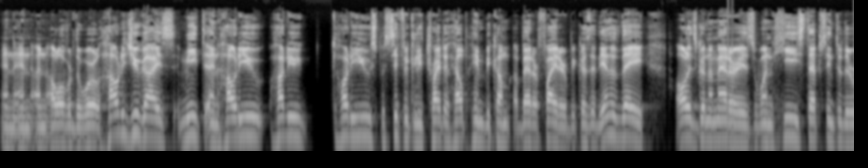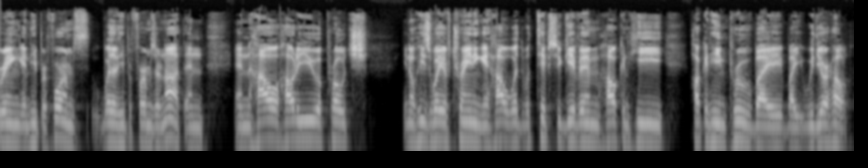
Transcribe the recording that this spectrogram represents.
and, and, and all over the world. How did you guys meet and how do you, how do you, how do you specifically try to help him become a better fighter? Because at the end of the day, all it's going to matter is when he steps into the ring and he performs, whether he performs or not. And, and how, how do you approach, you know, his way of training and how, what, what tips you give him? How can he, how can he improve by, by, with your help?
